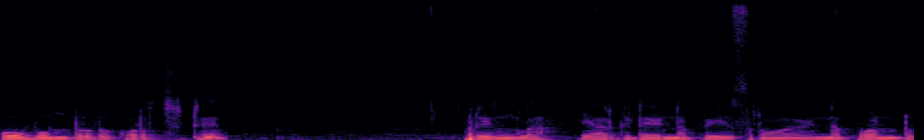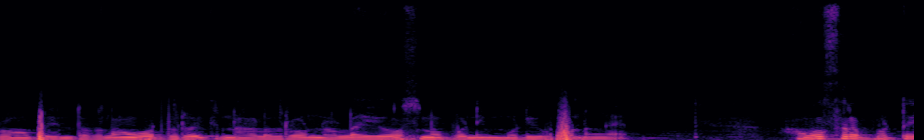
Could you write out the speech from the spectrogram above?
கோபம்ன்றதை குறைச்சிட்டு புரியுதுங்களா? யார்கிட்ட என்ன பேசுகிறோம் என்ன பண்ணுறோம் அப்படின்றதெல்லாம் ஒரு தடவைக்கு நாலு தடவை நல்லா யோசனை பண்ணி முடிவு பண்ணுங்கள் அவசரப்பட்டு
